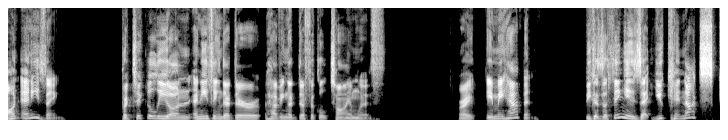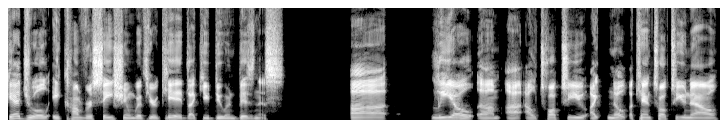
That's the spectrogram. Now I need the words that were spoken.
on anything, particularly on anything that they're having a difficult time with, right? It may happen. Because the thing is that you cannot schedule a conversation with your kid like you do in business. Uh, Leo, um, I, will talk to you. I nope, I can't talk to you now.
